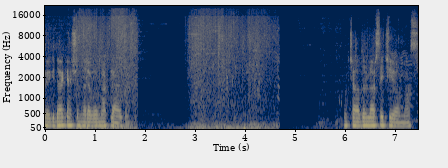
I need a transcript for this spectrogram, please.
Böyle giderken şunlara vurmak lazım. Çaldırırlarsa hiç olmaz.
